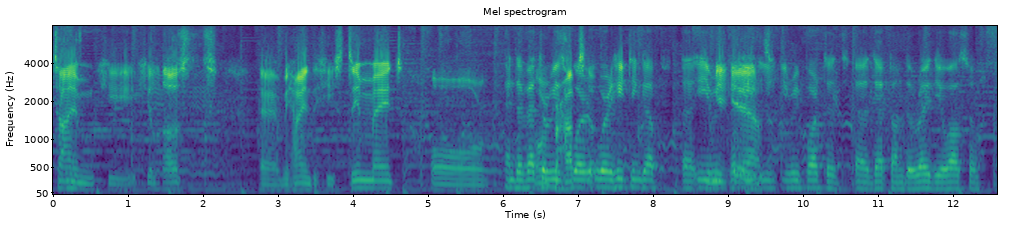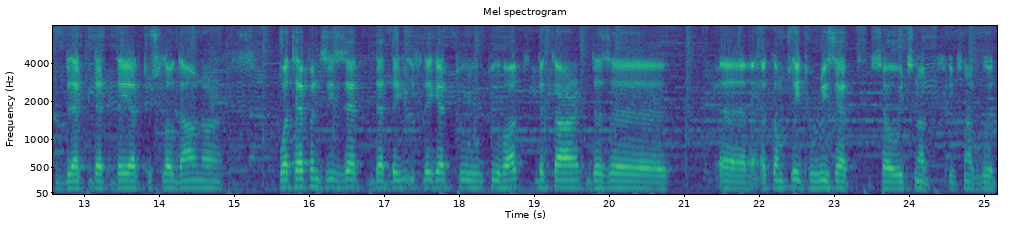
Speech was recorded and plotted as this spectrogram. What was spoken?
time he he lost uh, behind his teammate, or and the batteries were, were heating up. Uh, he, repo- he, he reported uh, that on the radio also that that they had to slow down or what happens is that that they if they get too too hot the car does a a, a complete reset. So it's not it's not good.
